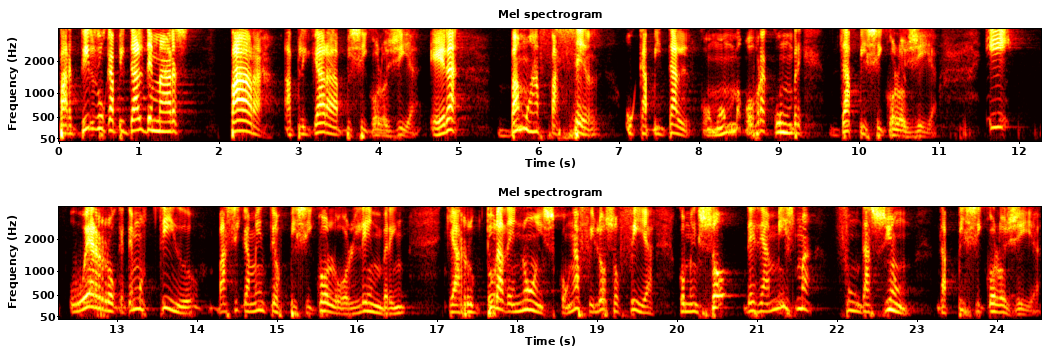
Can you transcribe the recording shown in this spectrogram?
partir do capital de Marx para aplicar a psicología, era vamos a fazer o capital como uma obra cumbre da psicologia. E o erro que temos tido, basicamente os psicólogos lembrem que a ruptura de nós com a filosofia começou desde a mesma fundação da psicologia.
